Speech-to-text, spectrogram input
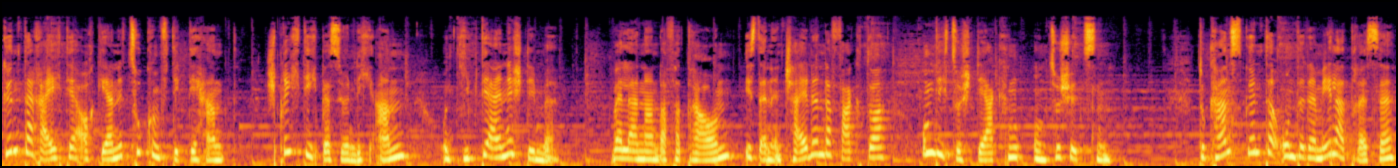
Günther reicht dir auch gerne zukünftig die Hand, spricht dich persönlich an und gibt dir eine Stimme weil einander Vertrauen ist ein entscheidender Faktor, um dich zu stärken und zu schützen. Du kannst Günther unter der Mailadresse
